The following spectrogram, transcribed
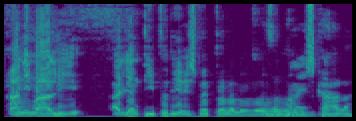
animali agli antipodi rispetto alla loro scala.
